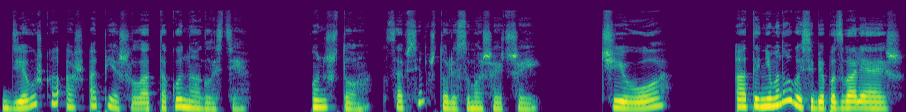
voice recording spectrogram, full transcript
Девушка аж опешила от такой наглости. «Он что, совсем что ли сумасшедший?» «Чего?» «А ты немного себе позволяешь?»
